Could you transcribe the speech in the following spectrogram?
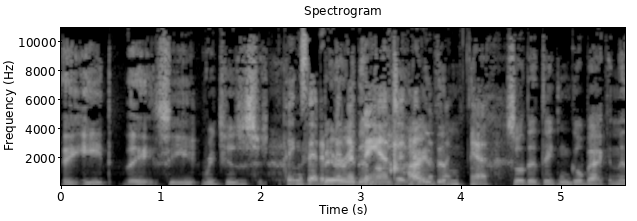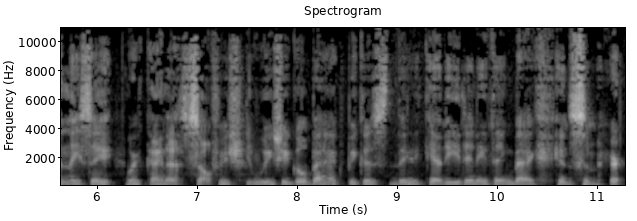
They eat, they see riches, Things that have been abandoned hide the them, yeah. so that they can go back. And then they say, "We're kind of selfish. We should go back because they can't eat anything back in Samaria."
